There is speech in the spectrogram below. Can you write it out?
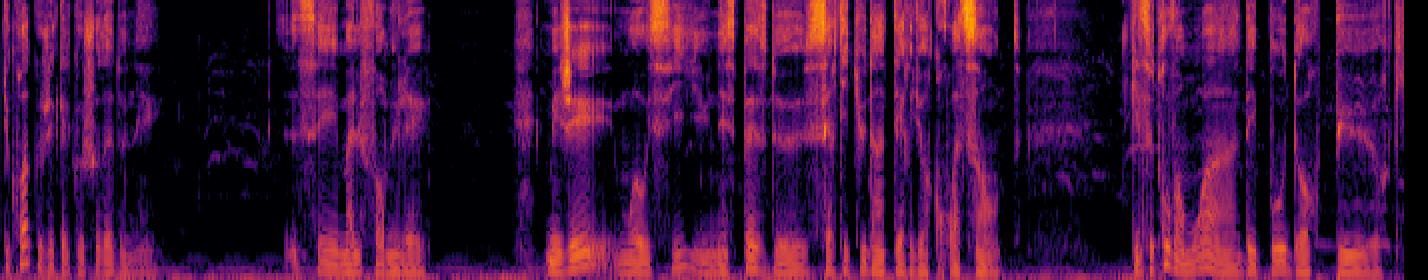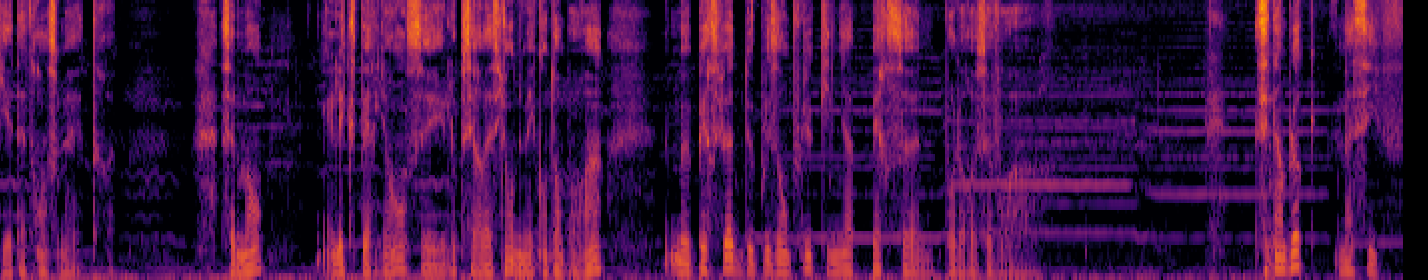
Tu crois que j'ai quelque chose à donner? C'est mal formulé. Mais j'ai, moi aussi, une espèce de certitude intérieure croissante, qu'il se trouve en moi un dépôt d'or pur qui est à transmettre. Seulement, l'expérience et l'observation de mes contemporains me persuadent de plus en plus qu'il n'y a personne pour le recevoir. C'est un bloc massif.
